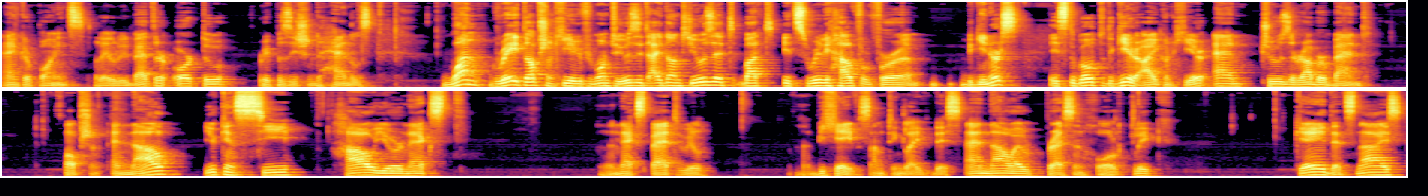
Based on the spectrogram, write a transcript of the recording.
anchor points a little bit better or to reposition the handles. One great option here, if you want to use it, I don't use it, but it's really helpful for uh, beginners, is to go to the gear icon here and choose a rubber band option. And now you can see how your next uh, next path will uh, behave, something like this. And now I'll press and hold, click. Okay, that's nice.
